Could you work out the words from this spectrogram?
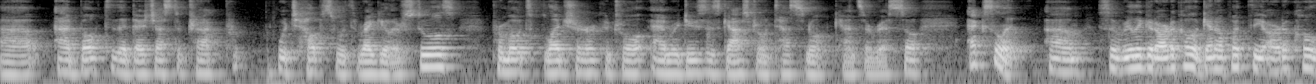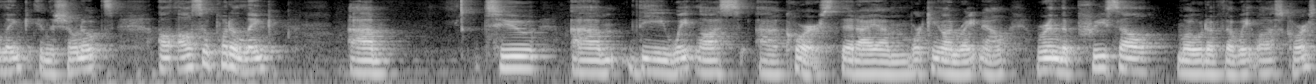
uh, add bulk to the digestive tract, which helps with regular stools, promotes blood sugar control, and reduces gastrointestinal cancer risk. So, excellent. Um, so, really good article. Again, I'll put the article link in the show notes. I'll also put a link um, to um, the weight loss uh, course that I am working on right now. We're in the pre sell mode of the weight loss course.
